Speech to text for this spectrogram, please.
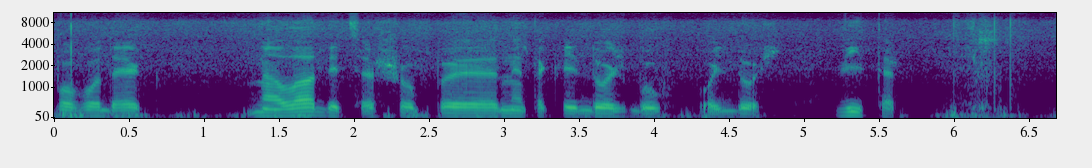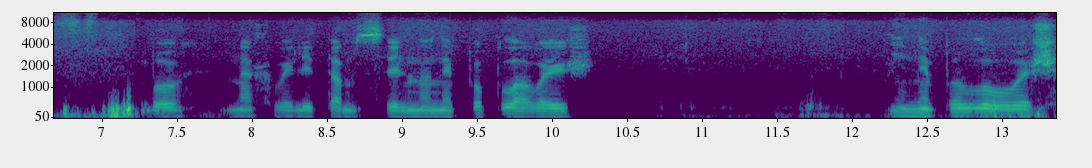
Погода як наладиться, щоб е, не такий дощ був. Ой, дощ. Вітер. Бо на хвилі там сильно не поплаваєш і не половиш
